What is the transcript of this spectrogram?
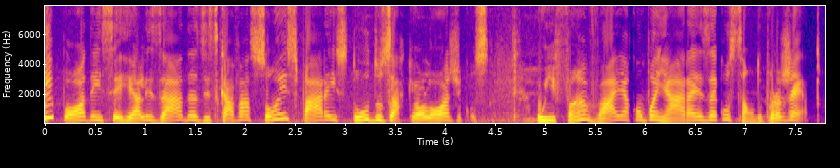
E podem ser realizadas escavações para estudos arqueológicos. O IFAM vai acompanhar a execução do projeto.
